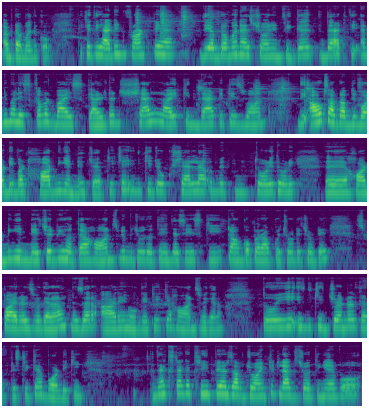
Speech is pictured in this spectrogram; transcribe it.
एबडोमन को। ठीक है दी हेड इन फ्रंट पे है। The abdomen has shown in figure that the animal is covered by skeleton shell like in that it is one the outside of the body but horning in nature ठीक है, इनकी जो शेल है, उनमें थोड़ी थोड़ी हॉर्निंग इन नेचर भी होता है। हॉर्न्स भी मौजूद होते हैं, जैसे इसकी टांगों पर आपको छोटे छोटे स्पायरल्स वगैरह नज़र आ रहे होंगे। ठीक है हॉर्न्स वगैरह। तो ये इनकी जनरल करेक्टरिस्टिक है बॉडी की। नेक्स्ट कि three pairs of jointed legs जो होती हैं, वो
